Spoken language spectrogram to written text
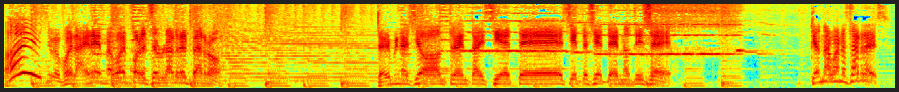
¡Ay! Se me fue el aire, me voy por el celular del perro. Terminación 3777 nos dice. ¿Qué onda? Buenas tardes.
